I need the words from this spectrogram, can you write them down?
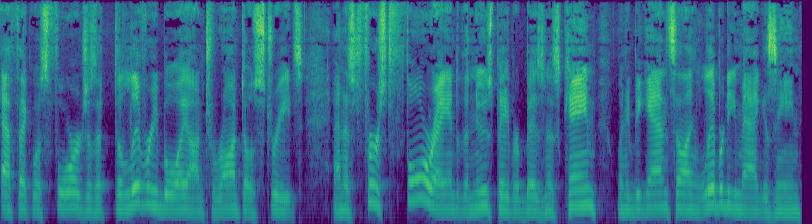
ethic was forged as a delivery boy on Toronto streets. And his first foray into the newspaper business came when he began selling Liberty magazine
